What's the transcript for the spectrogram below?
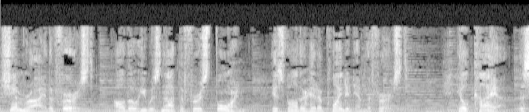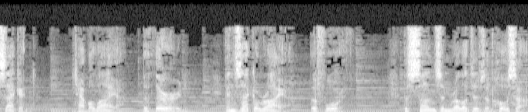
Shimri the first, although he was not the firstborn, his father had appointed him the first. Hilkiah the second, Tabaliah the third, and Zechariah the fourth. The sons and relatives of Hosah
